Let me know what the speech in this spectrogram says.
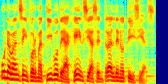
Un avance informativo de Agencia Central de Noticias.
